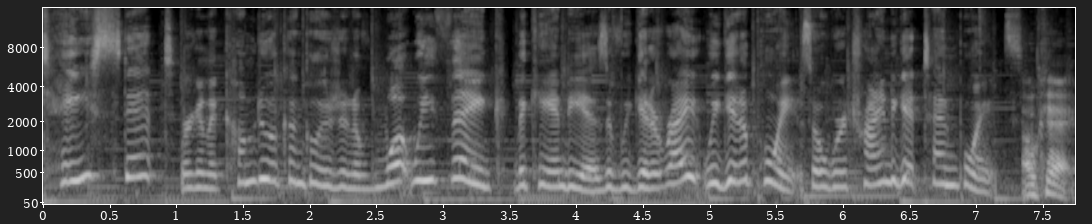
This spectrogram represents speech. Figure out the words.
taste it. We're gonna come to a conclusion of what we think the candy is. If we get it right, we get a point. So we're trying to get 10 points. Okay.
